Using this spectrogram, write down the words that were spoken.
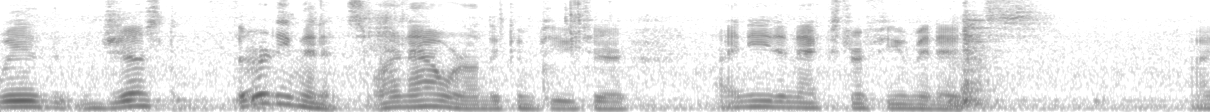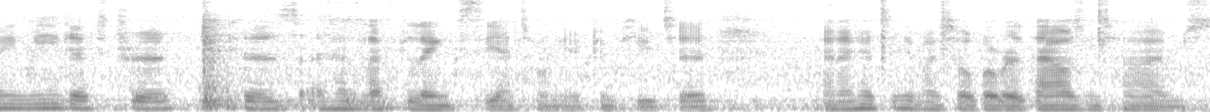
with just 30 minutes or an hour on the computer, I need an extra few minutes. I need extra because I have left links yet on your computer, and I had to hit myself over a thousand times.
